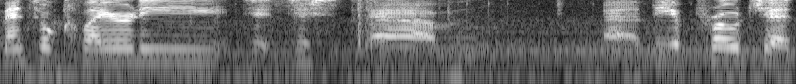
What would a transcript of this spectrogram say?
mental clarity, j- just um, uh, the approach at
